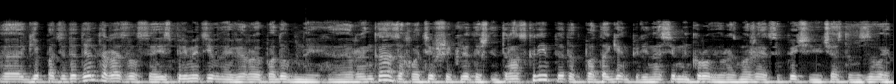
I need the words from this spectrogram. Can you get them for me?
э, гепатита дельта развился из примитивной вероеподобной э, РНК, захватившей клеточный транскрипт. Этот патоген, переносимый кровью, размножается в печени и часто вызывает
